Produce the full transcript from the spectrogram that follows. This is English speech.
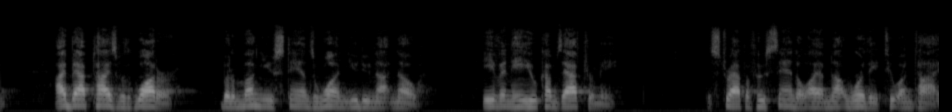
I baptize with water, but among you stands one you do not know, even he who comes after me, the strap of whose sandal I am not worthy to untie.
